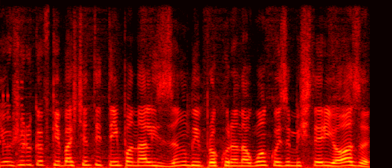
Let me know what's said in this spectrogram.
E eu juro que eu fiquei bastante tempo analisando e procurando alguma coisa misteriosa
